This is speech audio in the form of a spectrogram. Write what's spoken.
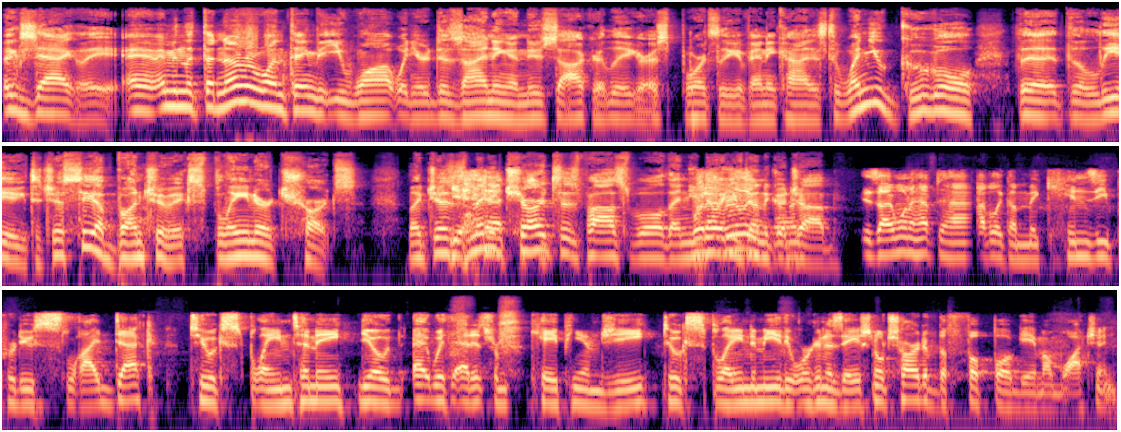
Exactly. And I mean, like the number one thing that you want when you're designing a new soccer league or a sports league of any kind is to when you Google the the league to just see a bunch of explainer charts, like just as many charts as possible. Then you What know I you've done a good want- job. Is I want to have to have like a McKinsey produced slide deck to explain to me, you know, with edits from KPMG to explain to me the organizational chart of the football game I'm watching.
